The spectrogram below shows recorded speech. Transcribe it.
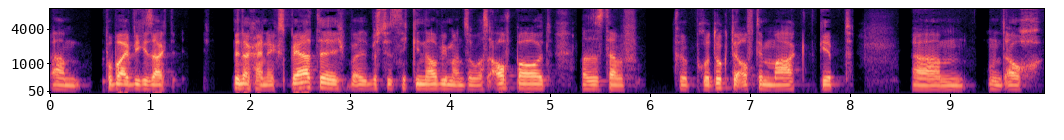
ähm, wobei, wie gesagt, ich bin da kein Experte. Ich wüsste jetzt nicht genau, wie man sowas aufbaut, was es da für Produkte auf dem Markt gibt ähm, und auch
